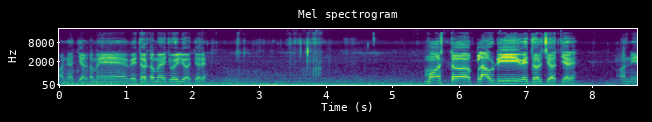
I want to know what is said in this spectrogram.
અને અત્યારે તમે વેધર તમે જોઈ લ્યો અત્યારે. મસ્ત ક્લાઉડી વેધર છે અત્યારે. અને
